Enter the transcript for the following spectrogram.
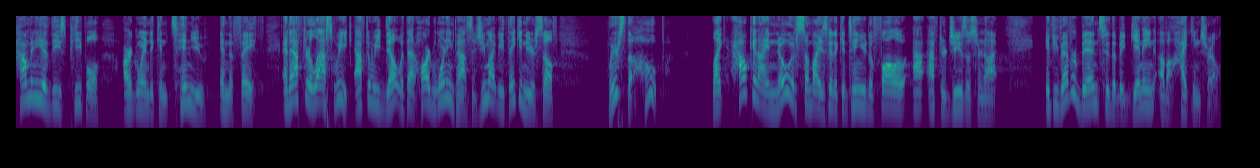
How many of these people are going to continue in the faith? And after last week, after we dealt with that hard warning passage, you might be thinking to yourself, where's the hope? Like, how can I know if somebody's going to continue to follow a- after Jesus or not? If you've ever been to the beginning of a hiking trail,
